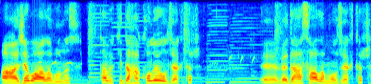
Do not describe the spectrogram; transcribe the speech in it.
ağaca bağlamanız tabii ki daha kolay olacaktır. E, ve daha sağlam olacaktır.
